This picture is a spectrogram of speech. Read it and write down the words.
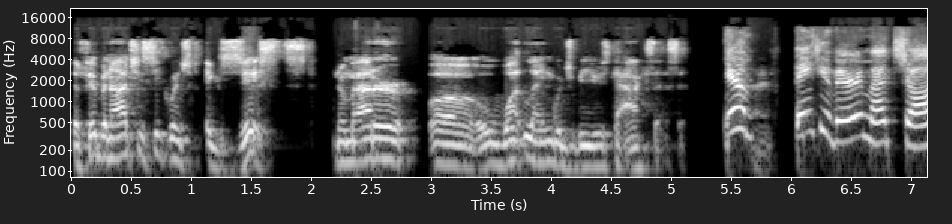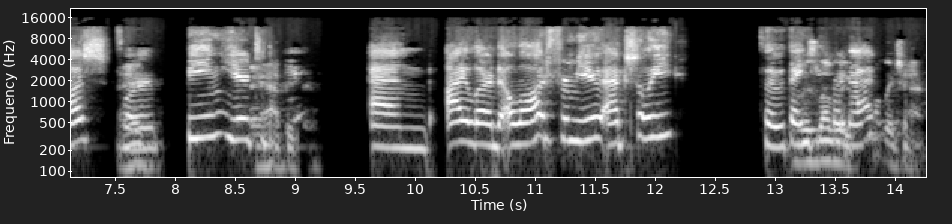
The Fibonacci sequence exists no matter uh, what language we use to access it. Yeah. Right. Thank you very much, Josh, for hey, being here today. And I learned a lot from you, actually. So thank you lovely, for that. Lovely chat.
